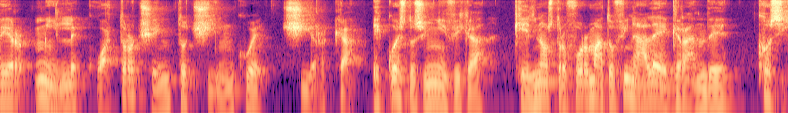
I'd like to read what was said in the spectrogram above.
per 1405 circa. E questo significa che il nostro formato finale è grande così.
